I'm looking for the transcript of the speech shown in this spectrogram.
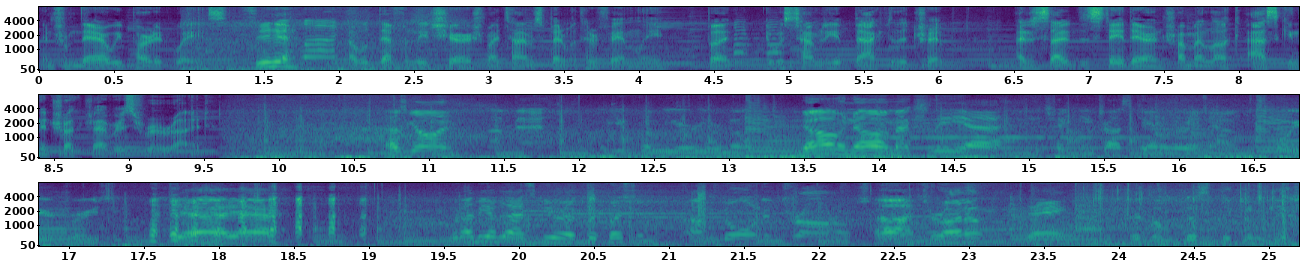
and from there we parted ways. See ya. I will definitely cherish my time spent with her family, but it was time to get back to the trip. I decided to stay there and try my luck asking the truck drivers for a ride. How's it going? Are you No, no, I'm actually uh, hitchhiking across Canada right now. Oh, you're crazy. yeah, yeah. Would I be able to ask you a quick question? I'm going to Toronto. Ah, Toronto? Dang. They don't speak English.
